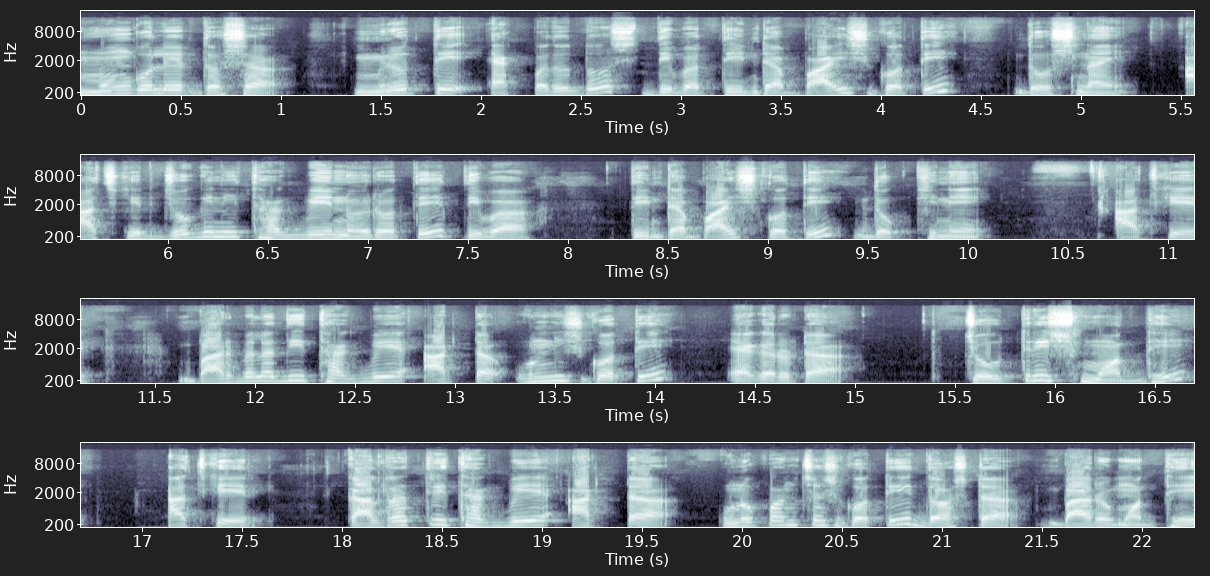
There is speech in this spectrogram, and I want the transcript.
মঙ্গলের দশা। মৃত্যে একপাদ দোষ, দিবা তিনটা বাইশ গতে দোষ নাই। আজকের যোগিনী থাকবে নৈরতে, দিবা তিনটা বাইশ গতে দক্ষিণে। আজকের বারবেলাদি থাকবে আটটা উনিশ গতে এগারোটা চৌত্রিশ মধ্যে। আজকের কালরাত্রি থাকবে আটটা উনপঞ্চাশ গতে দশটা বারো মধ্যে।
